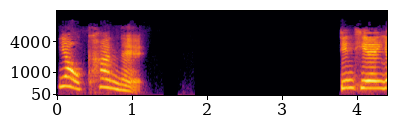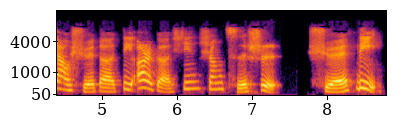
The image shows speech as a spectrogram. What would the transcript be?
要看呢。今天要学的第二个新生词是学历，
